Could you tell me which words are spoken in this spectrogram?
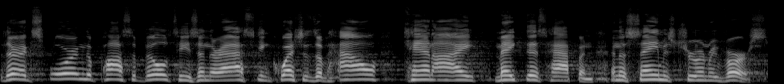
they're exploring the possibilities and they're asking questions of how can I make this happen? And the same is true in reverse.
